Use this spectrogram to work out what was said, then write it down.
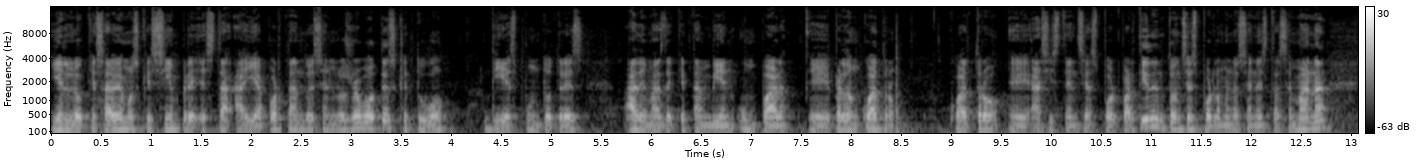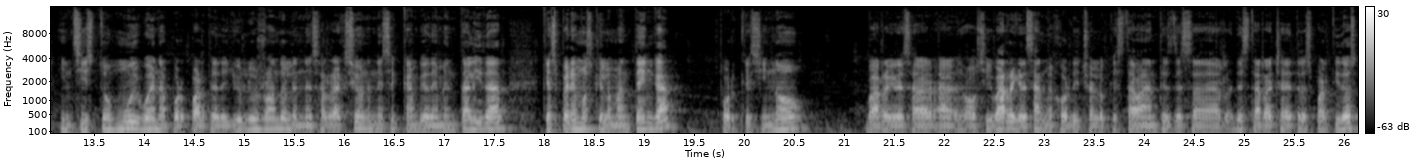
y en lo que sabemos que siempre está ahí aportando es en los rebotes que tuvo 10.3 además de que también un par, eh, perdón, cuatro cuatro eh, asistencias por partido. Entonces, por lo menos en esta semana, insisto, muy buena por parte de Julius Randle en esa reacción, en ese cambio de mentalidad, que esperemos que lo mantenga, porque si no, va a regresar, o si va a regresar, mejor dicho, a lo que estaba antes de, esa, de esta racha de tres partidos,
